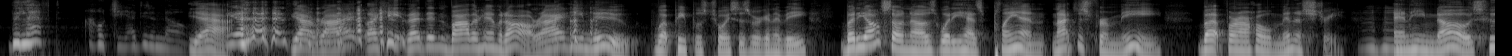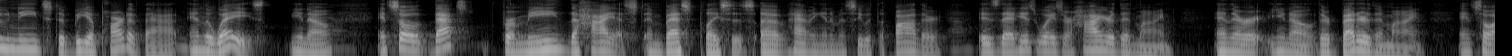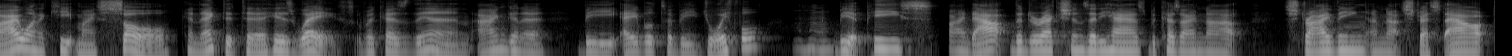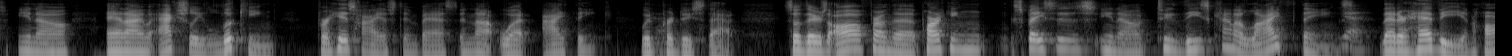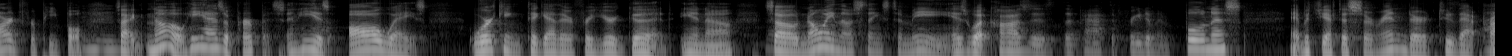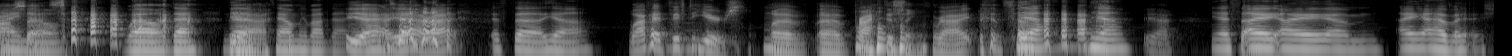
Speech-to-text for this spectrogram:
they left ouchie i didn't know Yeah. yes. Yeah, right? Like he that didn't bother him at all, right? He knew what people's choices were going to be, but he also knows what he has planned not just for me, but for our whole ministry. Mhm. And he knows who needs to be a part of that and the ways, you know. And so that's for me the highest and best places of having intimacy with the Father is that his ways are higher than mine and they're, you know, they're better than mine. And so I want to keep my soul connected to his ways because then I'm going to be able to be joyful, Mhm. be at peace, find out the directions that he has because I'm not striving, I'm not stressed out, you know, and I'm actually looking for his highest and best and not what I think would Yeah. produce that. So there's all from the parking spaces, you know, to these kind of life things Yes. that are heavy and hard for people. Mhm. It's like, no, he has a purpose and he is always working together for your good, you know. So knowing those things to me is what causes the path to freedom and fullness. Eh, But you have to surrender to that I know. process. well that, Yeah. tell me about that yeah, yeah, right. it's uh yeah Well, I've had 50 years of, of practicing, right? And so, yeah yeah yeah. yes i i um i have a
